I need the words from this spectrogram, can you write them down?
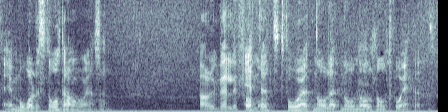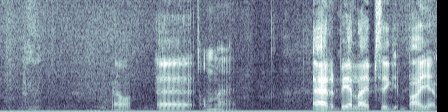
Det är målsnålt den här omgången alltså. Ja det är väldigt få 1-1, mål. 2-1, 0-1, 0-0, 0-2, 1-1. Ja. Ehm, De, eh, RB, Leipzig, Bayern.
